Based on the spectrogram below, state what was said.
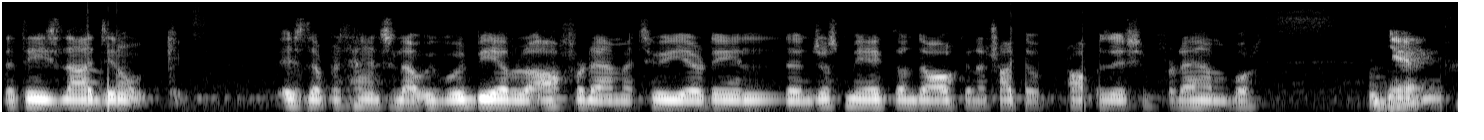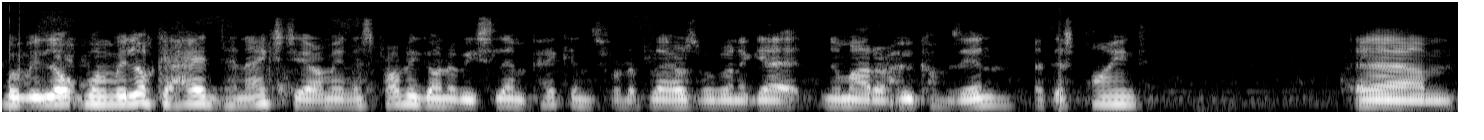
that these lads, you know, is the potential that we would be able to offer them a two-year deal and just make Dundalk an attractive proposition for them. But yeah, when we look when we look ahead to next year, I mean, it's probably going to be slim pickings for the players we're going to get, no matter who comes in at this point. Um,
